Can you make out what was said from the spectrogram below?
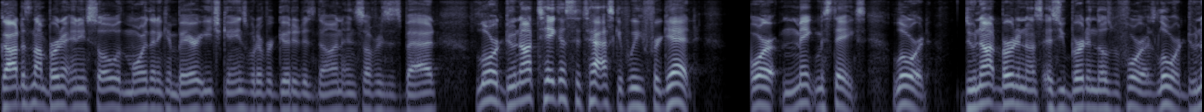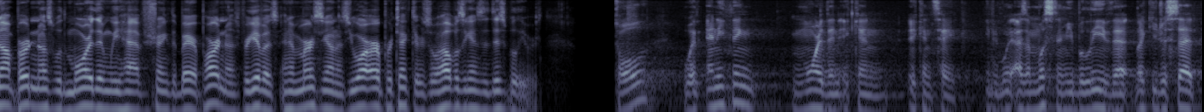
God does not burden any soul with more than it can bear. Each gains whatever good it has done and suffers its bad. Lord, do not take us to task if we forget or make mistakes. Lord, do not burden us as you burden those before us. Lord, do not burden us with more than we have strength to bear. Pardon us, forgive us, and have mercy on us. You are our protector, so help us against the disbelievers. Soul with anything more than it can it can take. As a Muslim, you believe that, like you just said,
